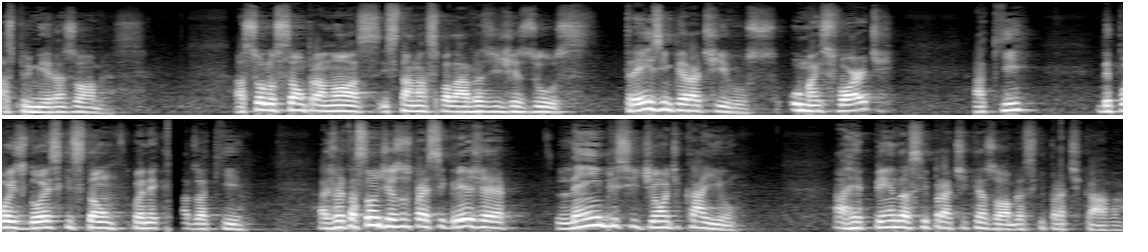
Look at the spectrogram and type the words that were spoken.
as primeiras obras. A solução para nós está nas palavras de Jesus. Três imperativos. O mais forte, aqui, depois dois que estão conectados aqui. A exortação de Jesus para essa igreja é: lembre-se de onde caiu, arrependa-se e pratique as obras que praticava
